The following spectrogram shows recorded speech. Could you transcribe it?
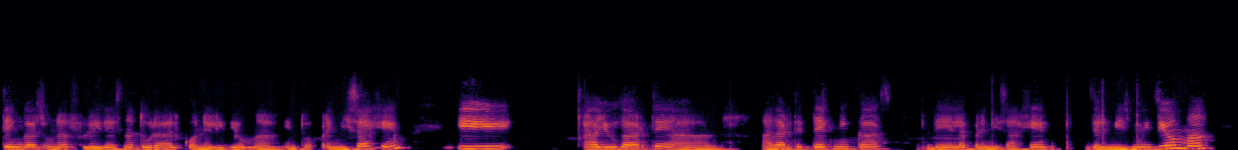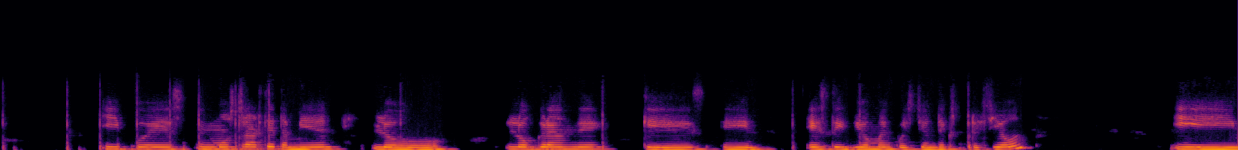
tengas una fluidez natural con el idioma en tu aprendizaje y ayudarte a a darte técnicas del aprendizaje del mismo idioma y pues mostrarte también lo, lo grande que es eh, este idioma en cuestión de expresión y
